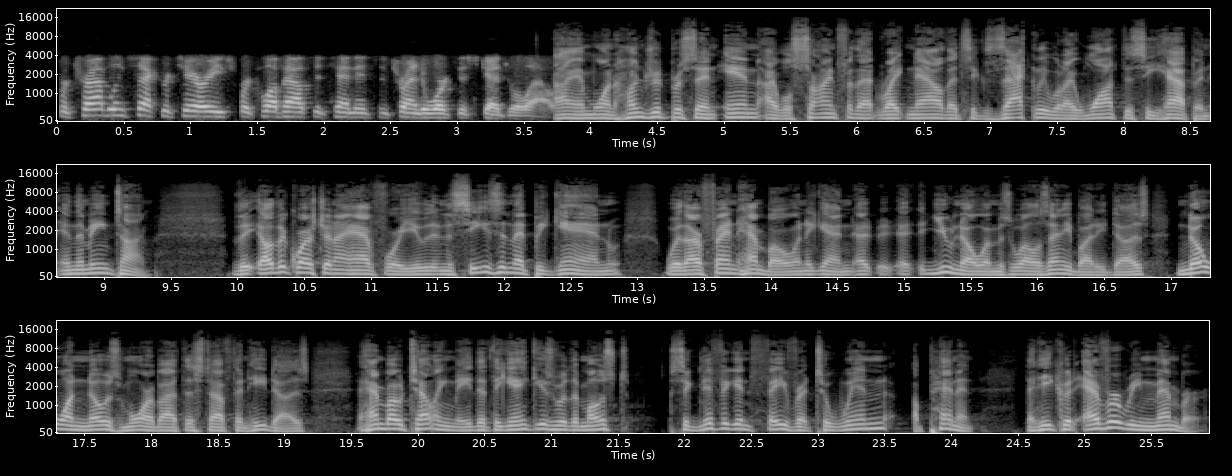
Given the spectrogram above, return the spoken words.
for traveling secretaries, for clubhouse attendants, and trying to work the schedule out. I am 100% in. I will sign for that right now. That's exactly what I want to see happen. In the meantime, the other question I have for you in the season that began with our friend Hembo, and again, uh, uh, you know him as well as anybody does. No one knows more about this stuff than he does. Hembo telling me that the Yankees were the most significant favorite to win a pennant that he could ever remember.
